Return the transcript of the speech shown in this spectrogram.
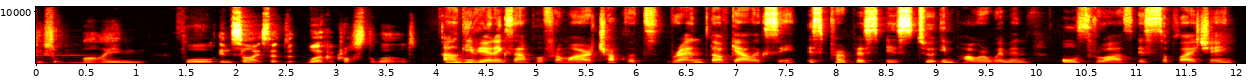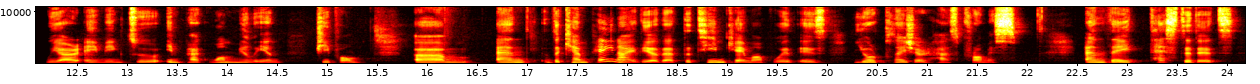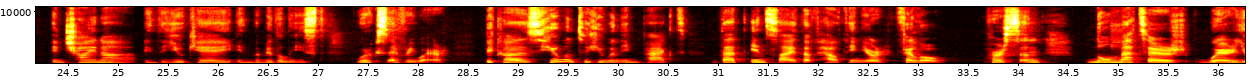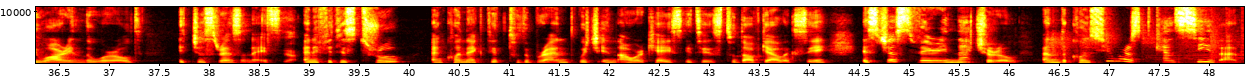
you sort of mine for insights that, that work across the world? I'll give you an example from our chocolate brand, Dove Galaxy. Its purpose is to empower women all throughout its supply chain. We are aiming to impact 1 million people. Um, and the campaign idea that the team came up with is Your pleasure has promise. And they tested it in China, in the UK, in the Middle East, works everywhere. Because human to human impact, that insight of helping your fellow person, no matter where you are in the world, it just resonates. Yeah. And if it is true and connected to the brand, which in our case it is to Dove Galaxy, it's just very natural and the consumers can see that.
